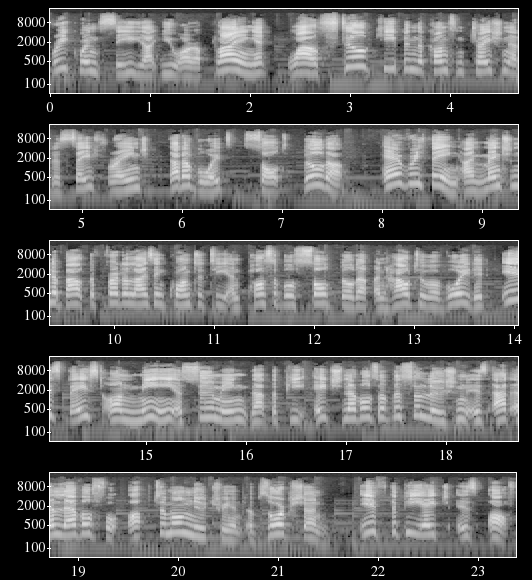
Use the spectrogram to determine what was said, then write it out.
frequency that you are applying it while still keeping the concentration at a safe range that avoids salt buildup. Everything I mentioned about the fertilizing quantity and possible salt buildup and how to avoid it is based on me assuming that the pH levels of the solution is at a level for optimal nutrient absorption. If the pH is off,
